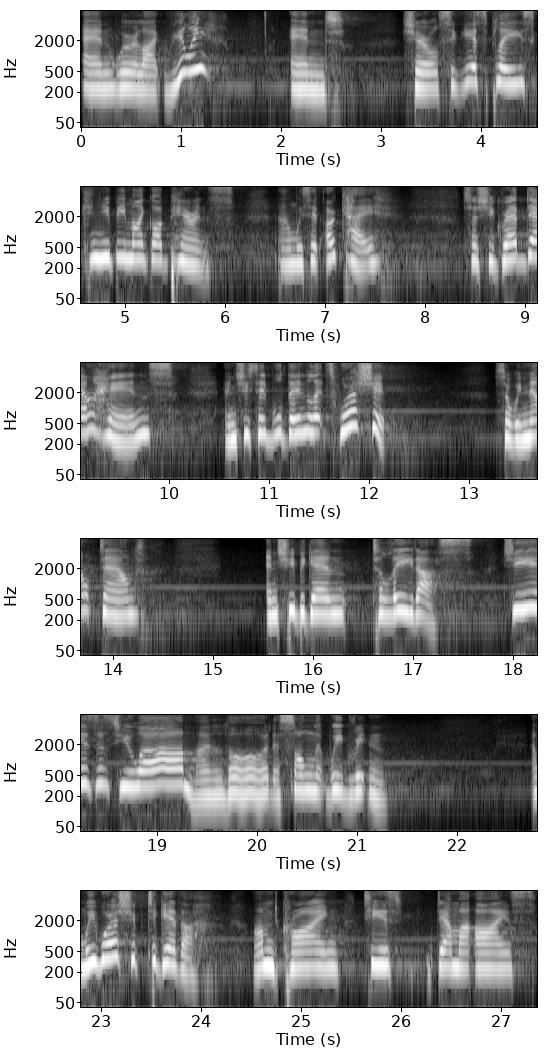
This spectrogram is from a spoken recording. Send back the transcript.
And we were like, Really? And Cheryl said, Yes, please. Can you be my godparents? And we said, Okay. So she grabbed our hands and she said, Well, then let's worship. So we knelt down and she began to lead us. Jesus, you are my Lord, a song that we'd written. And we worshiped together. I'm crying, tears down my eyes,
